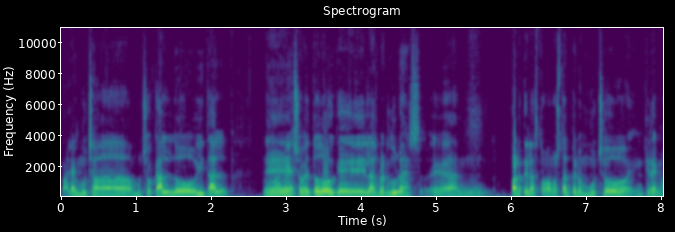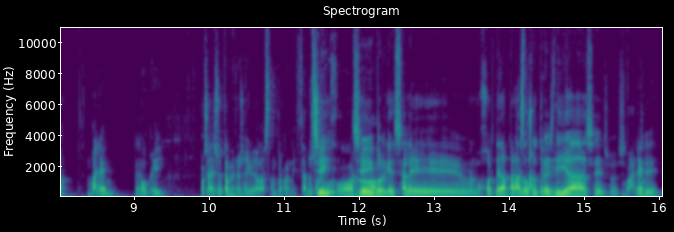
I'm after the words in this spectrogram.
Vale. mucha, mucho caldo y tal. Eh, sobre todo que las verduras, eh, parte las tomamos tal, pero mucho en crema. Vale, ok. O sea, eso también nos ayuda bastante a organizaros a Sí, lo mejor, sí, porque sale, a lo mejor te da para dos o tres días, eso es. Vale. sí.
